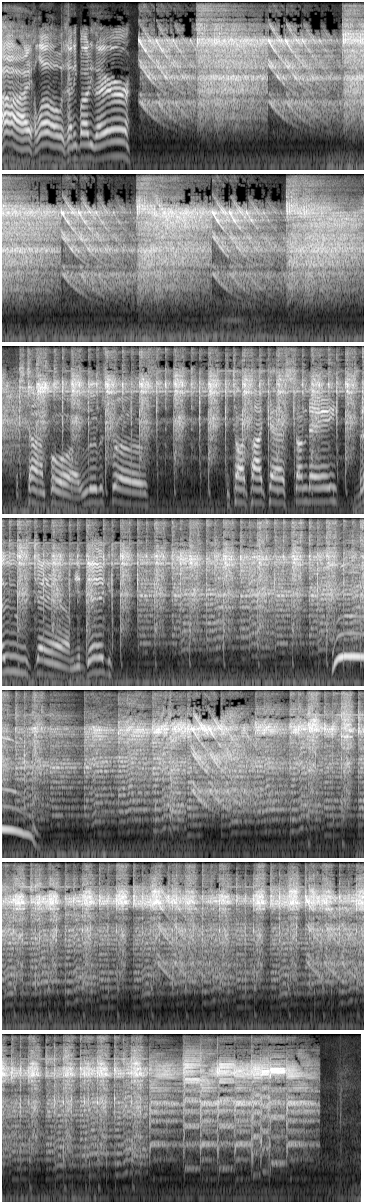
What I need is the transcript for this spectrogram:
Hi, hello, is anybody there? It's time for Luvis Pros Guitar Podcast Sunday Blues Jam. You dig? Woo!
